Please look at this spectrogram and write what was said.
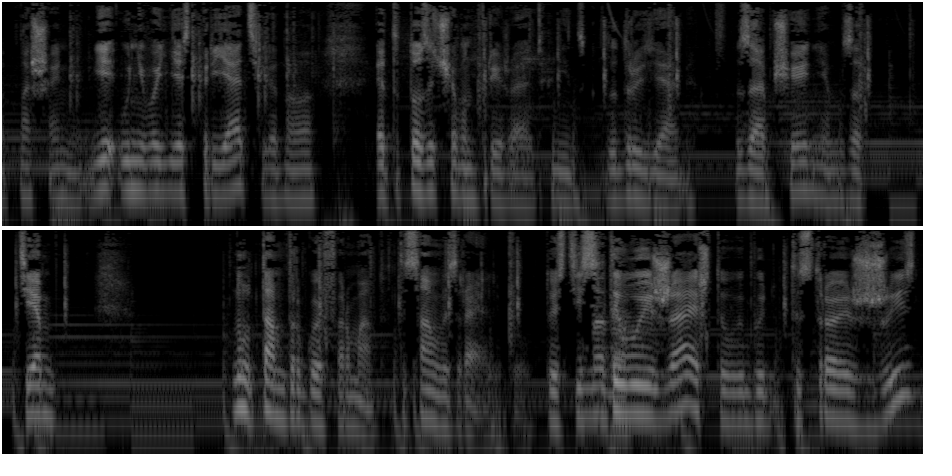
отношений. у него есть приятели, но это то, зачем он приезжает в Минск, за друзьями, за общением, за тем, ну, там другой формат. Ты сам в Израиле был. То есть, если ну, ты да. уезжаешь, ты, ты строишь жизнь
